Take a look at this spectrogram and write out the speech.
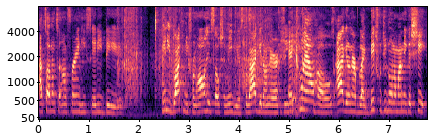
I told him to unfriend. He said he did. And he blocked me from all his social medias because I get on there and clown hoes. I get on there and be like, bitch, what you doing on my nigga shit?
